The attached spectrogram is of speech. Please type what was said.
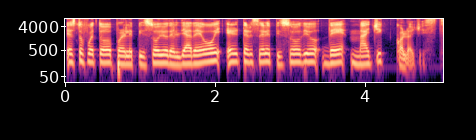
Esto fue todo por el episodio del día de hoy, el tercer episodio de Magicologist.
